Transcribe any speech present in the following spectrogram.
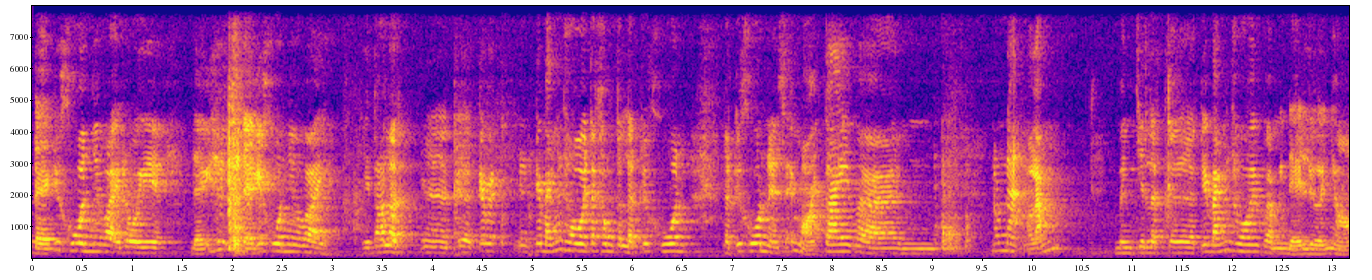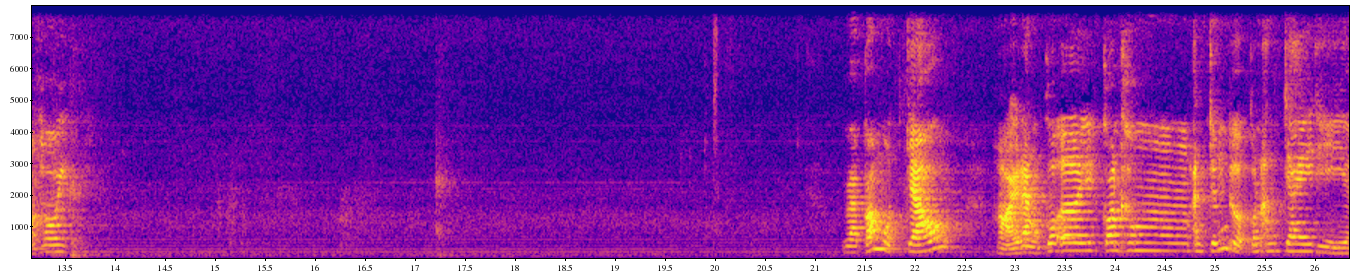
để cái khuôn như vậy rồi để để cái khuôn như vậy. Thì ta lật ờ, cái, cái cái bánh thôi ta không cần lật cái khuôn. Lật cái khuôn này sẽ mỏi tay và nó nặng lắm mình chỉ lật ờ, cái bánh thôi và mình để lửa nhỏ thôi. Và có một cháu hỏi rằng cô ơi con không ăn trứng được con ăn chay thì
